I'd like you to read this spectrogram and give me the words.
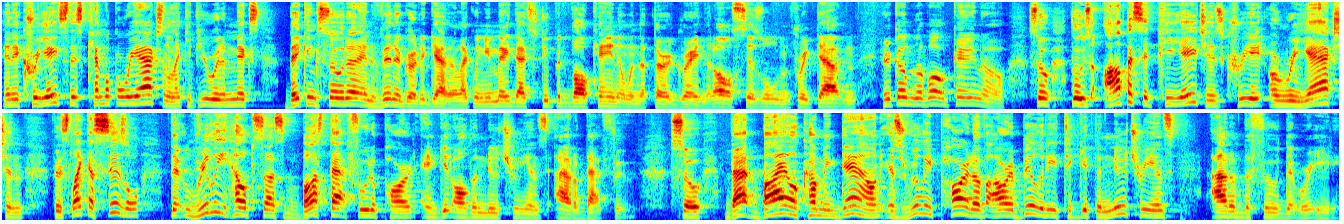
and it creates this chemical reaction like if you were to mix baking soda and vinegar together like when you made that stupid volcano in the third grade and it all sizzled and freaked out and here comes a volcano. So those opposite pHs create a reaction that's like a sizzle that really helps us bust that food apart and get all the nutrients out of that food. So that bile coming down is really part of our ability to get the nutrients out of the food that we're eating.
